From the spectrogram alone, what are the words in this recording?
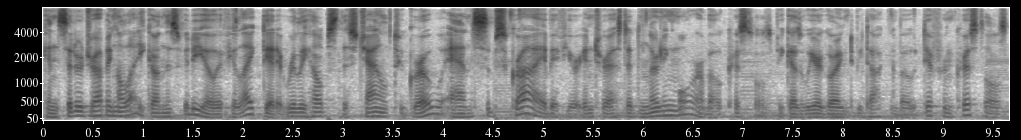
Consider dropping a like on this video if you liked it. It really helps this channel to grow and subscribe if you're interested in learning more about crystals because we are going to be talking about different crystals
